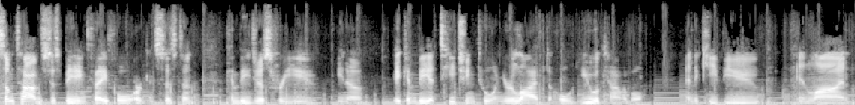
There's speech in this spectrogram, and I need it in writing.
sometimes just being faithful or consistent can be just for you. You know, it can be a teaching tool in your life to hold you accountable and to keep you in line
